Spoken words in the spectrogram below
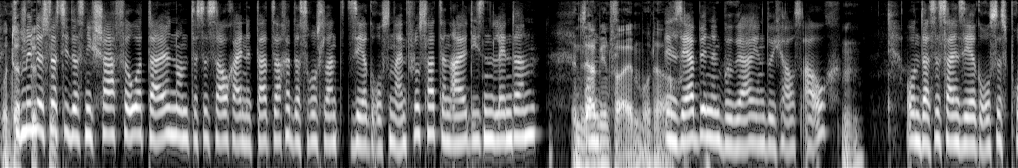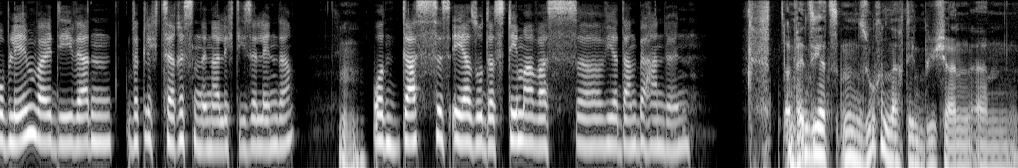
unterstützen. Zumindest, dass sie das nicht scharf verurteilen und es ist auch eine Tatsache, dass Russland sehr großen Einfluss hat in all diesen Ländern. In Serbien und vor allem, oder? In Serbien, in Bulgarien durchaus durchaus auch. Mhm. Und das ist ein sehr großes Problem, weil die werden wirklich zerrissen innerlich, diese Länder. Mhm. Und das ist eher so das Thema, was äh, wir dann behandeln. Und wenn Sie jetzt hm, suchen nach den Büchern, ähm,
